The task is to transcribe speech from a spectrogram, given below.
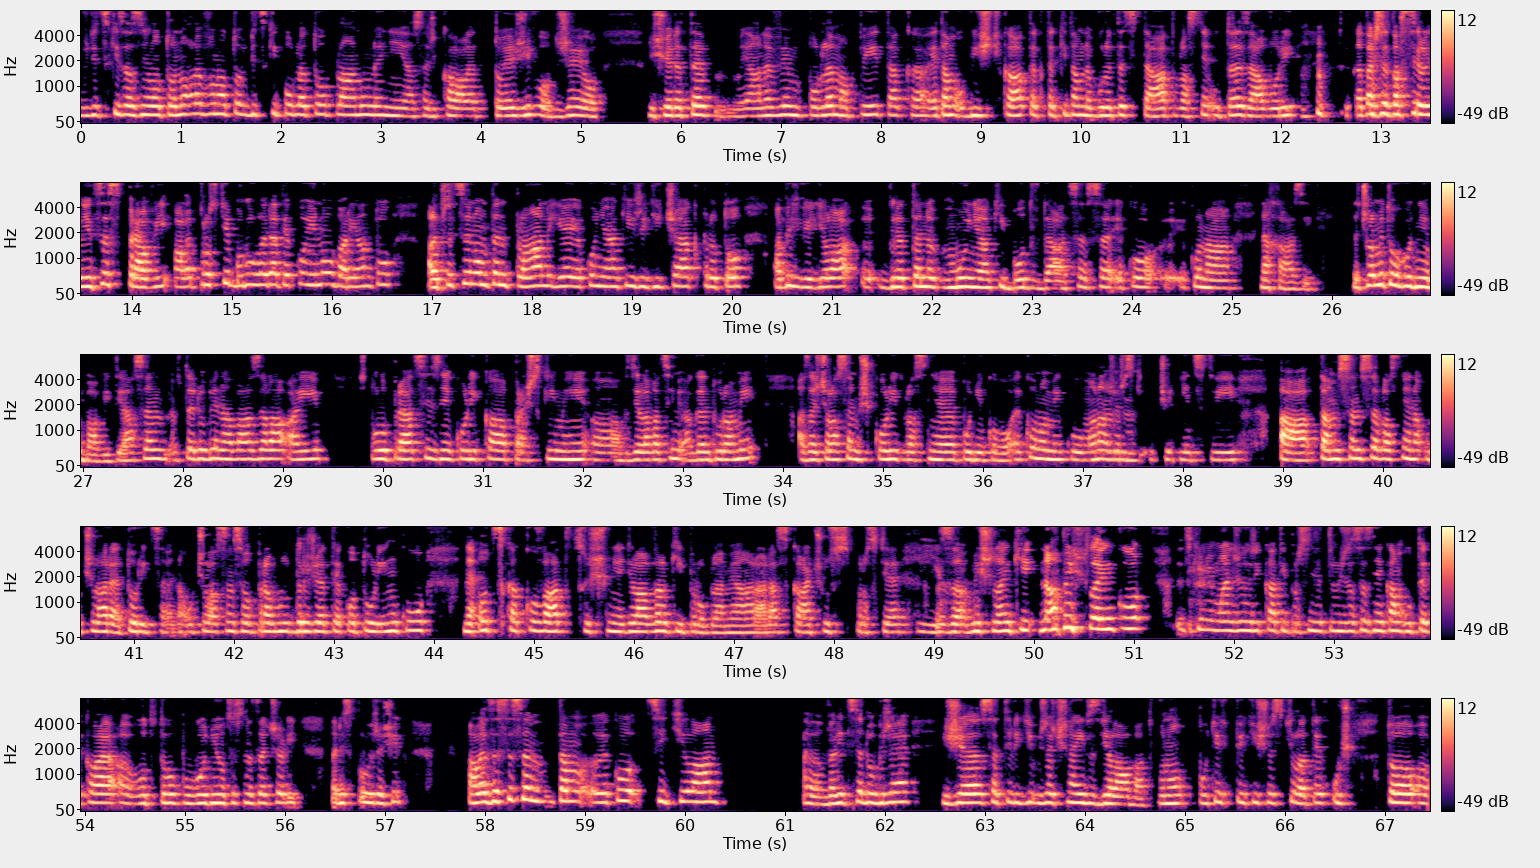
vždycky zaznělo to, no ale ono to vždycky podle toho plánu není. Já jsem říkala, ale to je život, že jo když jedete, já nevím, podle mapy, tak je tam objížďka, tak taky tam nebudete stát vlastně u té závory, takže ta silnice spraví, ale prostě budu hledat jako jinou variantu, ale přece jenom ten plán je jako nějaký řidičák pro to, abych věděla, kde ten můj nějaký bod v dálce se jako, jako na, nachází. Začalo mi to hodně bavit. Já jsem v té době navázala i spolupráci s několika pražskými vzdělávacími agenturami, a začala jsem školit vlastně podnikovou ekonomiku, manažerské mm. účetnictví a tam jsem se vlastně naučila retorice. Naučila jsem se opravdu držet jako tu linku, neodskakovat, což mě dělá velký problém. Já ráda skáču z, prostě yeah. z myšlenky na myšlenku. Vždycky mi manžel říká, ty prostě ty už zase někam utekla od toho původního, co jsme začali tady spolu řešit. Ale zase jsem tam jako cítila eh, velice dobře, že se ty lidi už začínají vzdělávat. Ono po těch pěti, šesti letech už to eh,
